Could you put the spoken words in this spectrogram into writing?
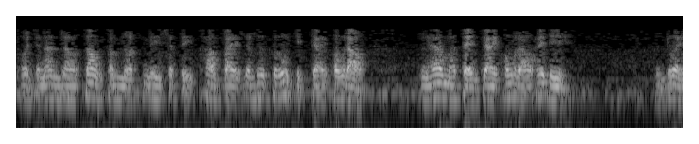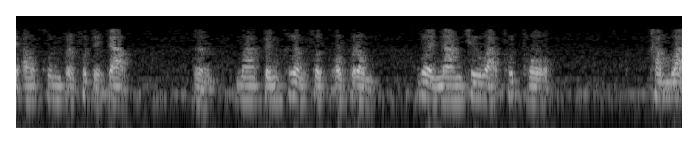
เพราะฉะนั้นเราต้องกำหนดมีสติเข้าไประลึกรู้จิตใจของเรา แล้วมาแต่งใจของเราให้ดีด้วยเอาคุณพระพุทธเจ้ามาเป็นเครื่องฝึกอบรม ด้วยนามชื่อว่าพุทโธคำว่า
